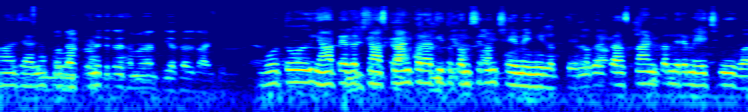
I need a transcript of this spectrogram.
हाँ जाना तो पड़ा। डॉक्टर ने कितने समय दिया था इलाज वो तो यहाँ पे अगर ट्रांसप्लांट कराती तो कम से कम छः महीने लगते हैं मगर ट्रांसप्लांट का मेरा मैच नहीं हुआ।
